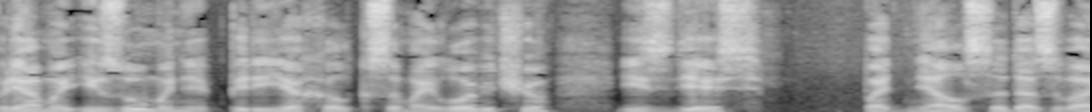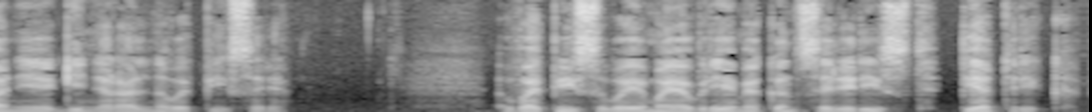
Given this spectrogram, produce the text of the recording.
прямо из Умани переехал к Самойловичу и здесь поднялся до звания генерального писаря. В описываемое время канцелярист Петрик,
